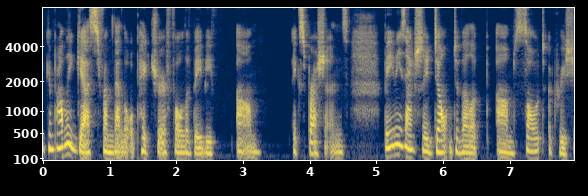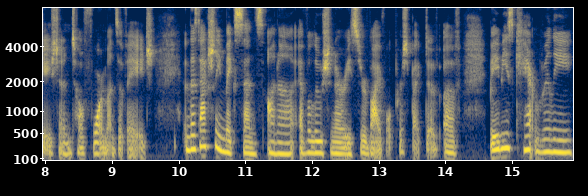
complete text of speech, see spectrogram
You can probably guess from that little picture full of baby um, expressions. Babies actually don't develop um, salt appreciation until four months of age. And this actually makes sense on an evolutionary survival perspective of babies can't really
